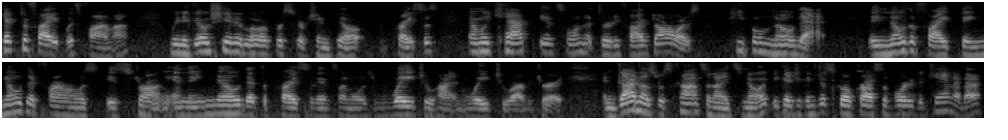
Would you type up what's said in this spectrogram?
picked a fight with pharma. We negotiated lower prescription pill prices and we capped insulin at $35. People know that. They know the fight. They know that pharma was is strong and they know that the price of insulin was way too high and way too arbitrary. And God knows Wisconsinites know it because you can just go across the border to Canada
